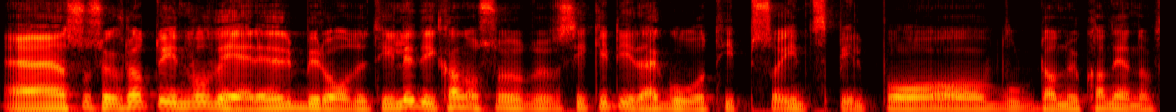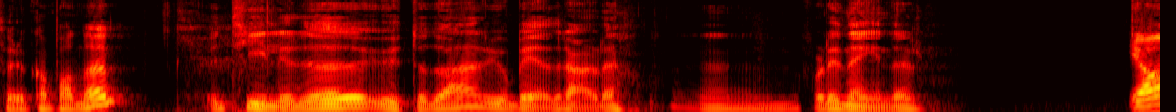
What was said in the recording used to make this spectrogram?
Eh, så sørg for at du involverer byrået ditt tidlig. De kan også sikkert gi deg gode tips og innspill på hvordan du kan gjennomføre kampanjen. Jo tidligere ute du er, jo bedre er det for din egen del. Ja,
